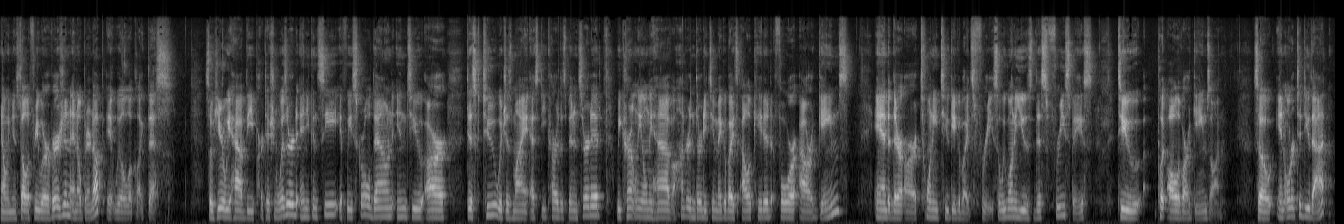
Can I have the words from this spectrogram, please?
Now when you install the freeware version and open it up, it will look like this. So here we have the partition wizard, and you can see if we scroll down into our disk 2, which is my SD card that's been inserted, we currently only have 132 megabytes allocated for our games, and there are 22 gigabytes free. So we want to use this free space to put all of our games on. So in order to do that,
